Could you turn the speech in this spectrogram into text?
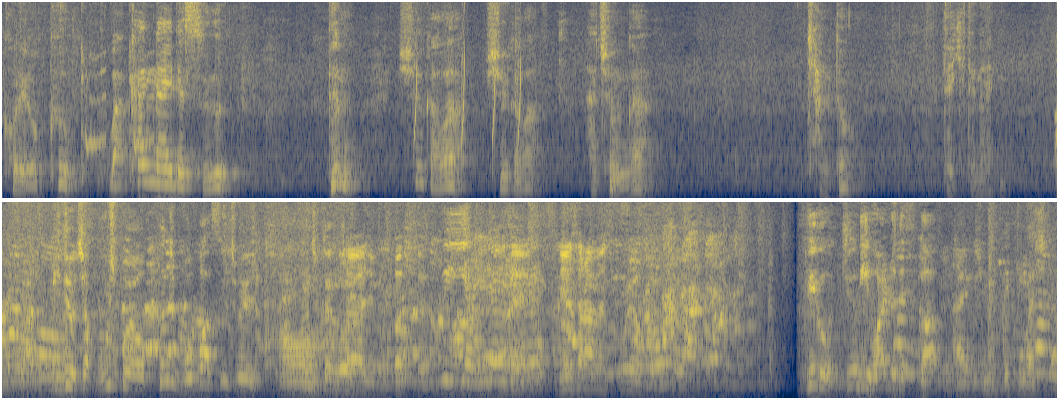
코레오쿠 와칸나이 데스 데모. 슈가와 슈가와 하초가 장도 되기 되네. 비디오 진짜 보고 싶어요. 편집 못 봤어요, 저희. 어. 편집된 거. 저희 아직 못 봤어요. 이제 리허설 하면서 보려고요. 그리고 준비 완료됐을까? 아, 준비 됐기 마시다.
